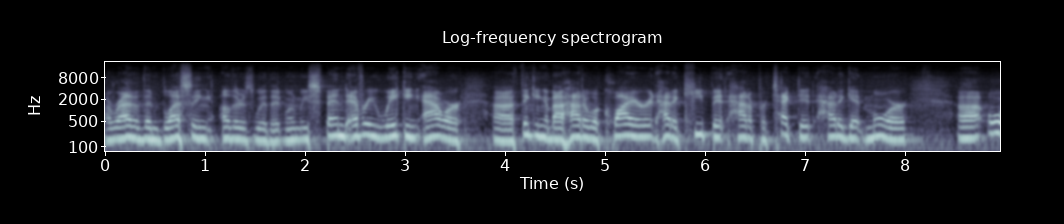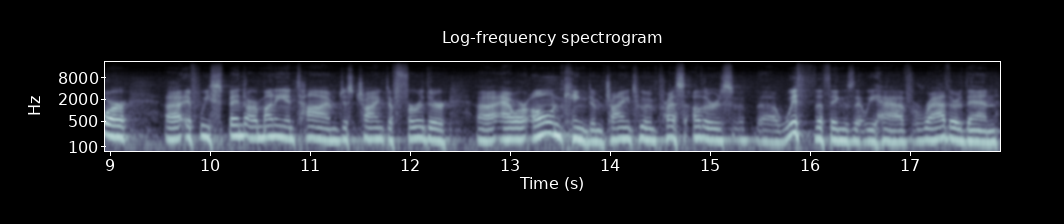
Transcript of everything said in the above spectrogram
uh, rather than blessing others with it. When we spend every waking hour uh, thinking about how to acquire it, how to keep it, how to protect it, how to get more, uh, or uh, if we spend our money and time just trying to further our own kingdom, trying to impress others with the things that we have, rather than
